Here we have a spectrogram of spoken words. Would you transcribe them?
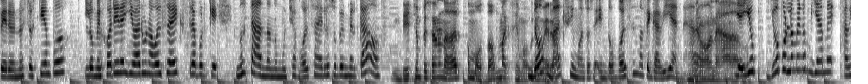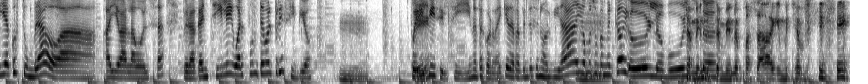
Pero en nuestros tiempos, lo mejor era llevar una bolsa extra porque no estaban dando muchas bolsas en los supermercados. de hecho, empezaron a dar como dos máximo Dos primero. máximo, entonces en dos bolsas no te cabía nada. No, nada. Y ahí yo, yo por lo menos ya me había acostumbrado a, a llevar la bolsa, pero acá en Chile igual fue un tema al principio. Mm, Fue ¿sí? difícil, sí, ¿no te acordáis que de repente se nos olvidaba, íbamos Mm. al supermercado y ¡ay, la bolsa! También, también nos pasaba que muchas veces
